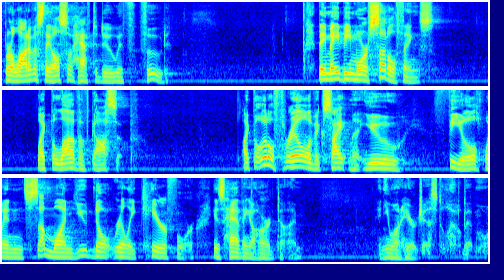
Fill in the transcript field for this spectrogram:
For a lot of us, they also have to do with food. They may be more subtle things like the love of gossip, like the little thrill of excitement you feel when someone you don't really care for is having a hard time and you want to hear just a little bit more.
